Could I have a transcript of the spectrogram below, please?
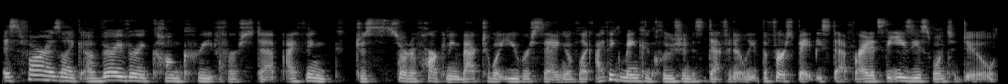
As far as like a very very concrete first step, I think just sort of harkening back to what you were saying of like I think main conclusion is definitely the first baby step, right? It's the easiest one to do.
